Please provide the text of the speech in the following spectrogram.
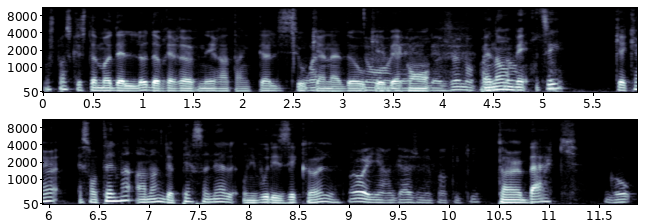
Moi, je pense que ce modèle-là devrait revenir en tant que tel ici au. Canada, au Non, Québec. Les, On- les jeunes n'ont pas Mais non, mais tu sais, quelqu'un, elles sont tellement en manque de personnel au niveau des écoles. Ouais, ouais, ils engagent n'importe qui. T'as un bac Go.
